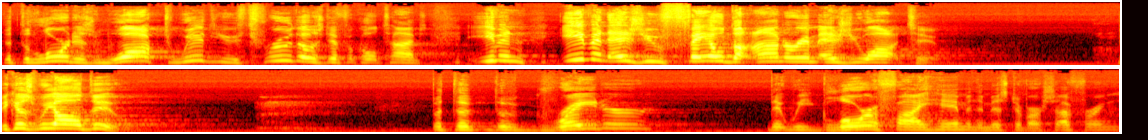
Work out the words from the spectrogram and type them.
that the Lord has walked with you through those difficult times, even, even as you failed to honor Him as you ought to. Because we all do. But the, the greater that we glorify Him in the midst of our suffering,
